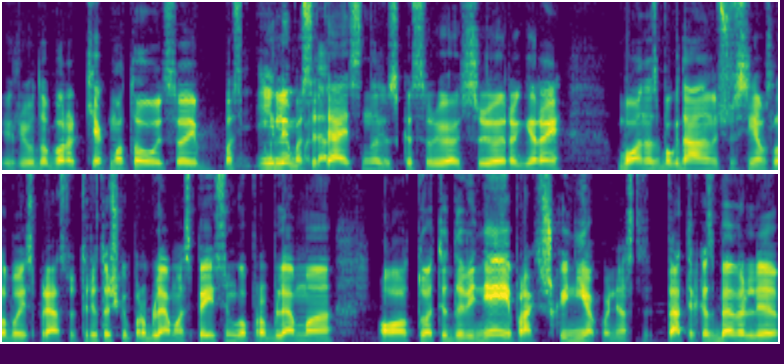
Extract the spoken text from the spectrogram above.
ir jau dabar, kiek matau, jisai pas... Įlimpa ten. pasiteisina, viskas su juo, su juo yra gerai. Bonas Bogdanovičius jiems labai spręstų tritaškių problemą, spacingo problemą, o tu atidavinėjai praktiškai nieko, nes Patrikas Beverly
